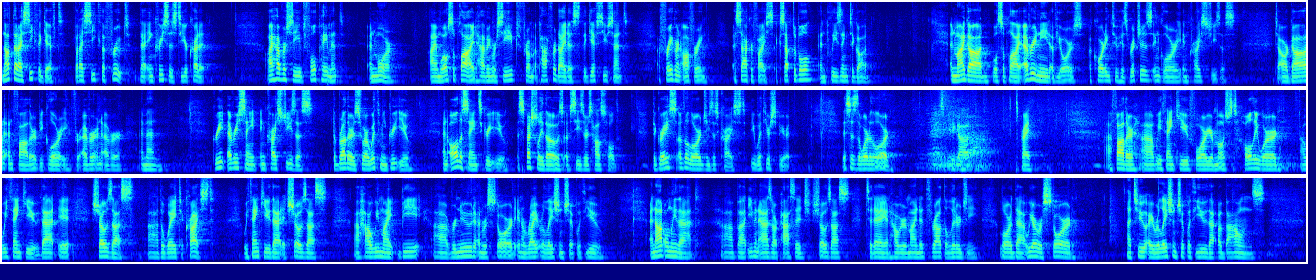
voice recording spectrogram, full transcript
Not that I seek the gift, but I seek the fruit that increases to your credit. I have received full payment and more. I am well supplied, having received from Epaphroditus the gifts you sent, a fragrant offering, a sacrifice acceptable and pleasing to God. And my God will supply every need of yours according to his riches in glory in Christ Jesus. To our God and Father be glory forever and ever. Amen. Greet every saint in Christ Jesus. The brothers who are with me greet you, and all the saints greet you, especially those of Caesar's household. The grace of the Lord Jesus Christ be with your spirit. This is the word of the Lord. Thanks be to God. Let's pray. Uh, Father, uh, we thank you for your most holy word. Uh, we thank you that it shows us uh, the way to Christ. We thank you that it shows us uh, how we might be uh, renewed and restored in a right relationship with you. And not only that, uh, but even as our passage shows us today and how we're reminded throughout the liturgy, Lord, that we are restored uh, to a relationship with you that abounds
